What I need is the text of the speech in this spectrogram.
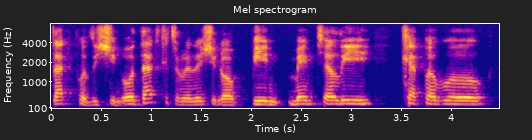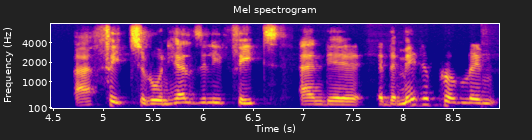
that position or that categorization of being mentally capable, uh, fit run healthily fit. And uh, the major problem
